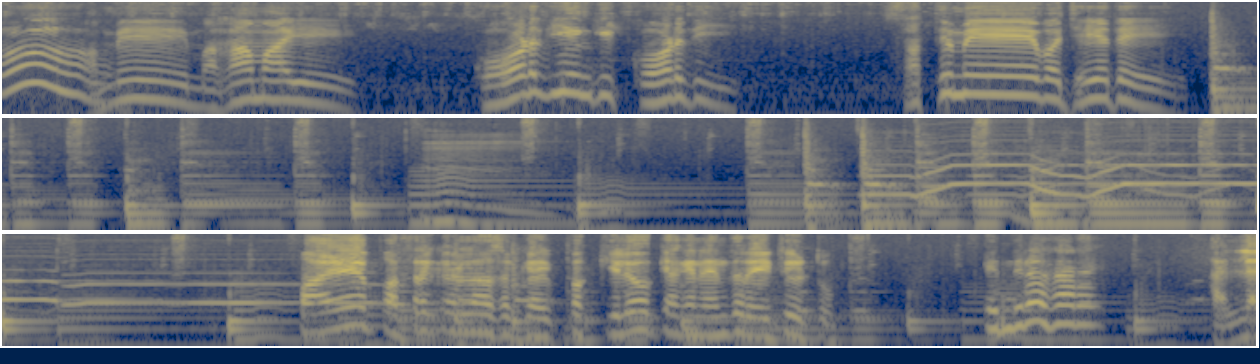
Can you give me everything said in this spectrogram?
ഓ അമ്മേ മഹാമായേ കോടതിയെങ്കിൽ കോടതി സത്യമേവ ജയതേ. പഴയ പത്രക്കടലാസൊക്കെ ഇപ്പൊ കിലോക്ക് അങ്ങനെ എന്ത് റേറ്റ് കിട്ടും? എന്തിനാ സാറേ? അല്ല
